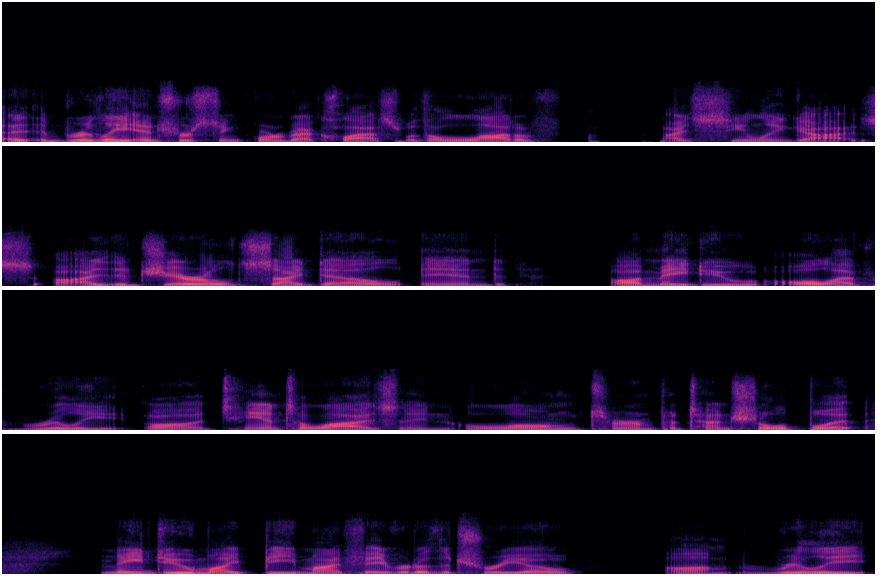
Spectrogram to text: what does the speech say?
a really interesting cornerback class with a lot of high ceiling guys. Uh, Gerald Seidel and uh, Maydew all have really uh, tantalizing long term potential, but Maydew might be my favorite of the trio. Um, really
